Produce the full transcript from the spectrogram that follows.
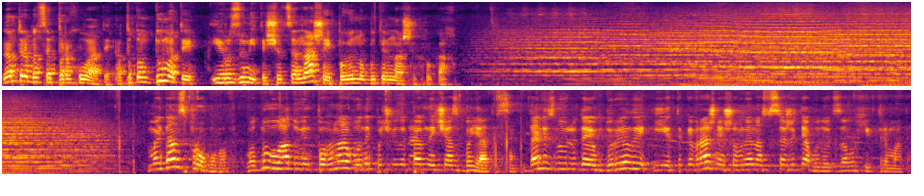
Нам треба це порахувати, а потім думати і розуміти, що це наше і повинно бути в наших руках. Майдан спробував. В одну владу він погнав, вони почали певний час боятися. Далі знову людей обдурили, і таке враження, що вони нас все життя будуть за лохів тримати.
